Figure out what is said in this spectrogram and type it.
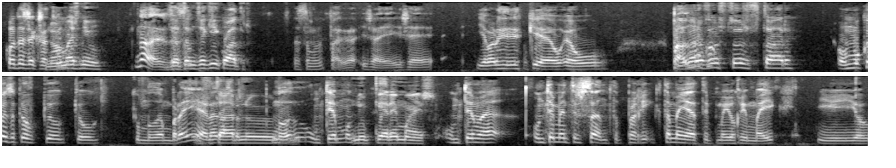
Quantas é que já Não há mais nenhum. Não, já, já estamos aqui quatro. Estamos, pá, já, é, já é. E agora que é, é o. Pá, agora vão as pessoas votar. Uma coisa que eu, que eu, que eu, que eu me lembrei era. Votar no, um tema. No que querem mais. Um tema um tema interessante para, que também é tipo meio remake e eu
